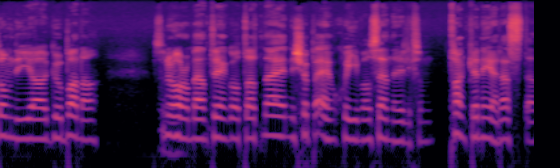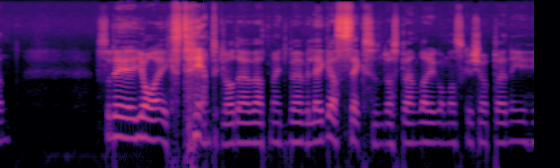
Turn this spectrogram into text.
de nya gubbarna. Så nu Mm. har de äntligen gått att nej, ni köper en skiva och sen är det liksom tanka ner resten. Så det är jag extremt glad över att man inte behöver lägga 600 spänn varje gång man ska köpa en ny.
